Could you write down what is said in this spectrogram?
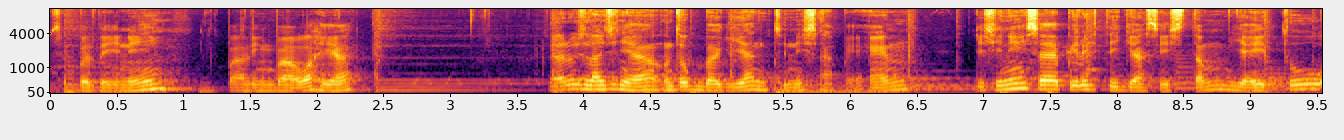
Seperti ini. Paling bawah ya. Lalu selanjutnya untuk bagian jenis APN di sini saya pilih tiga sistem yaitu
